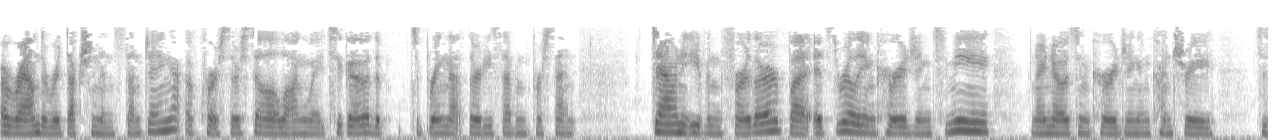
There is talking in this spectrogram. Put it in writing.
around the reduction in stunting. Of course, there's still a long way to go the, to bring that 37% down even further, but it's really encouraging to me, and I know it's encouraging in country to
